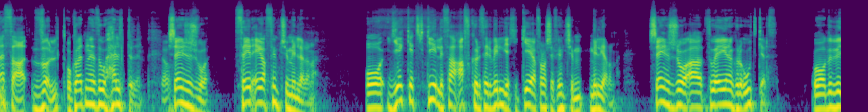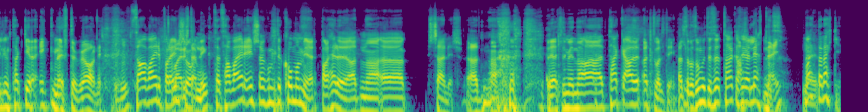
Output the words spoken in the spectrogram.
með það, völd og hvernig þú heldur þeim. Segjum sem svo, þeir eiga 50 miljardana og ég get skilið það af hverju þeir vilja ekki gefa frá sér 50 miljardana segjum sem svo að þú eigin einhverju útgerð og við viljum takk gera eigna upptöku á henni. Það væri bara eins. Væri og það, það væri eins og sælir við ætlum hérna að taka að öll völdi Heldur að þú myndir taka því að létt Nei, mæntan ekki.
